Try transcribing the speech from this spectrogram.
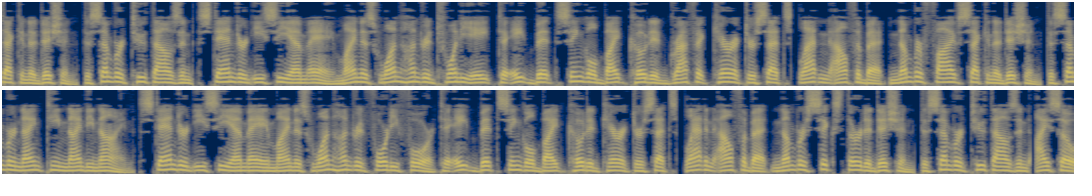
2nd edition December 2000 standard ECMA-128 to 8-bit single-byte coded graphic character sets, Latin alphabet number 5 second edition December 1999 standard ECMA-144 to 8-bit single-byte coded character sets, Latin alphabet number 6 3rd edition December 2000 ISO,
